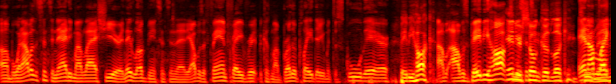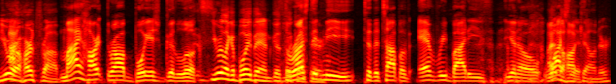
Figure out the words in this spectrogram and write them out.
Um, but when I was in Cincinnati my last year, and they loved me in Cincinnati, I was a fan favorite because my brother played there. He went to school there. Baby Hawk. I, I was baby hawk. And you're so good looking, too, And I'm man. like, you were I- a heartthrob. My heartthrob, boyish good looks You were like a boy band. Good look thrusted there. me to the top of everybody's, you know, I had watch the hot list. calendar.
